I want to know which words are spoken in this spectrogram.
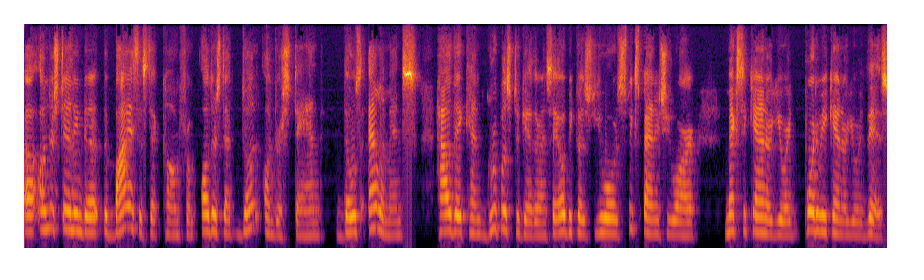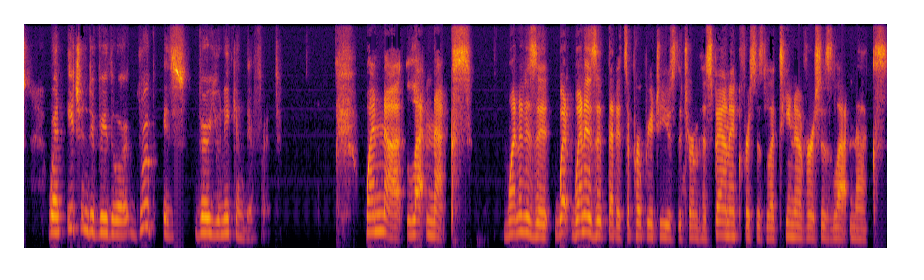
uh, understanding the, the biases that come from others that don't understand those elements, how they can group us together and say, oh, because you speak Spanish, you are Mexican or you are Puerto Rican or you're this, when each individual group is very unique and different. When uh, Latinx, when it is it what when is it that it's appropriate to use the term Hispanic versus Latina versus Latinx?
